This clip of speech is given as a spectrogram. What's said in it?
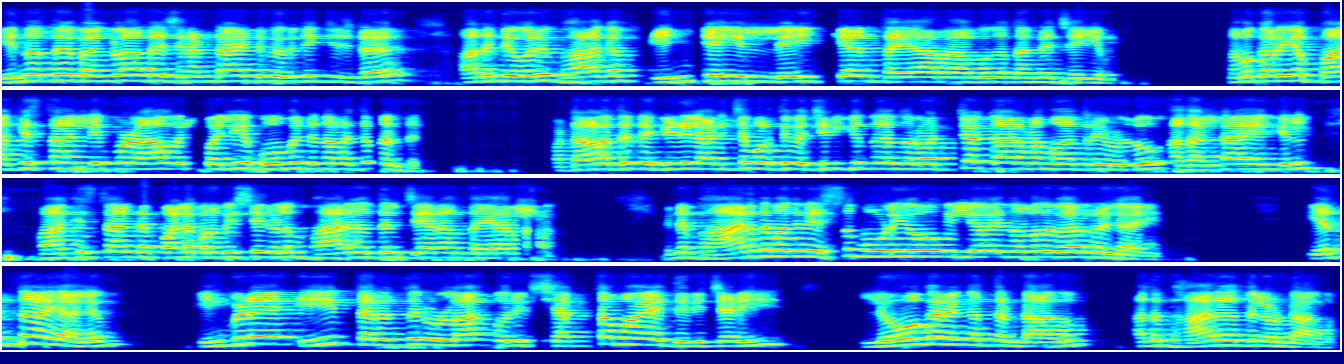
ഇന്നത്തെ ബംഗ്ലാദേശ് രണ്ടായിട്ട് വിഭജിച്ചിട്ട് അതിന്റെ ഒരു ഭാഗം ഇന്ത്യയിൽ ലയിക്കാൻ തയ്യാറാവുക തന്നെ ചെയ്യും. നമുക്കറിയാം പാകിസ്ഥാനിൽ ഇപ്പോൾ ആ ഒരു വലിയ മൂവ്മെന്റ് നടക്കുന്നുണ്ട്. പട്ടാളത്തിന്റെ കീഴിൽ അടിച്ചമർത്തി വെച്ചിരിക്കുന്നു എന്നൊരു ഒറ്റ കാരണം മാത്രമേ ഉള്ളൂ. അതല്ല എങ്കിൽ പാകിസ്ഥാന്റെ പല പ്രവിശ്യകളും ഭാരതത്തിൽ ചേരാൻ തയ്യാറാണ്. പിന്നെ ഭാരതം അതിന് എസ് മൂളിയോ ഇല്ലയോ എന്നുള്ളത് വേറൊരു കാര്യം. എന്തായാലും ഇവിടെ ഈ തരത്തിലുള്ള ഒരു ശക്തമായ തിരിച്ചടി ലോകരംഗത്തുണ്ടാകും അത് ഭാരതത്തിലുണ്ടാകും.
